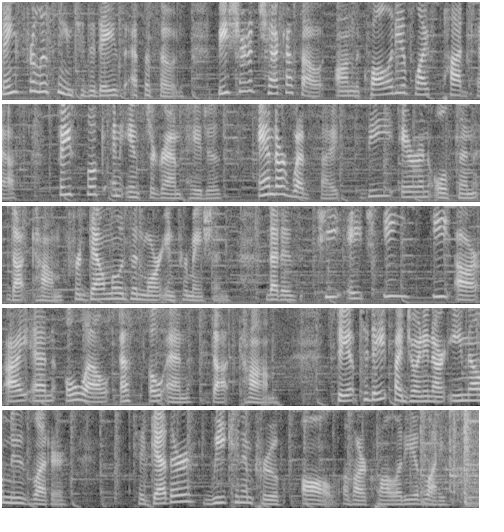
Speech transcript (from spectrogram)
Thanks for listening to today's episode. Be sure to check us out on the Quality of Life podcast, Facebook and Instagram pages, and our website, theerinolson.com, for downloads and more information. That is T H E E R I N O L S O N.com. Stay up to date by joining our email newsletter. Together, we can improve all of our quality of life.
